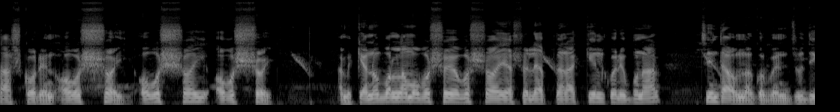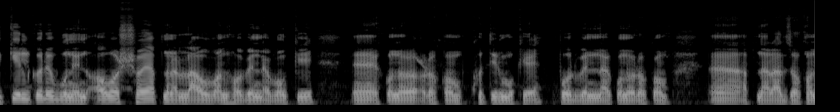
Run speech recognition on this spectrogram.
চাষ করেন, অবশ্যই অবশ্যই অবশ্যই। আমি কেন বললাম অবশ্যই অবশ্যই? আসলে আপনারা কেল করে বোনার চিন্তা ভাবনা করবেন। যদি কেল করে বোনেন, অবশ্যই আপনারা লাভবান হবেন এবং কি কোনো রকম ক্ষতির মুখে পড়বেন না। কোনো রকম আপনারা যখন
